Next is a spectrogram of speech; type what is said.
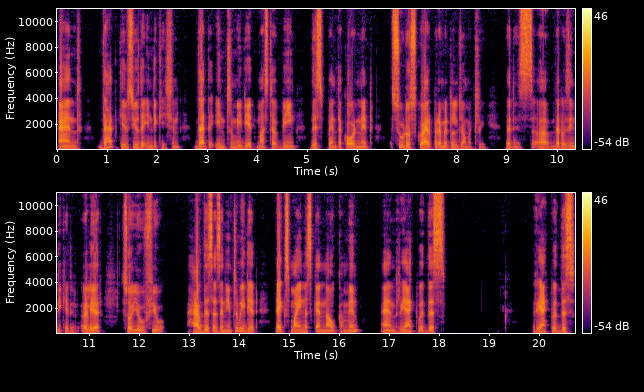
and that gives you the indication that the intermediate must have been this pentacoordinate pseudo square pyramidal geometry that is uh, that was indicated earlier. So, you if you have this as an intermediate x minus can now come in and react with this react with this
